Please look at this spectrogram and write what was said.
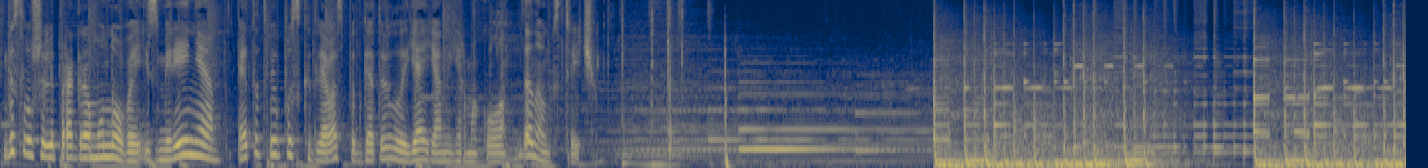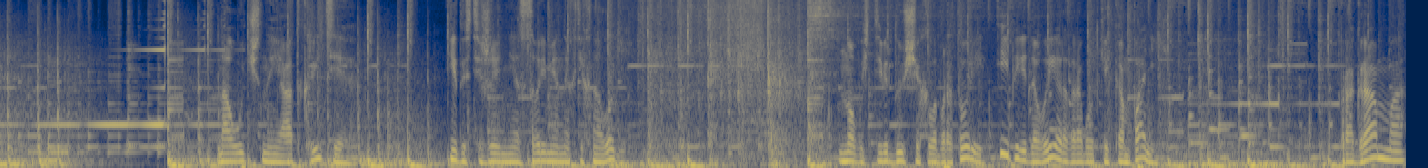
Вы слушали программу «Новое измерение». Этот выпуск для вас подготовила я, Яна Ермакова. До новых встреч! Научные открытия и достижения современных технологий – новости ведущих лабораторий и передовые разработки компаний. Программа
